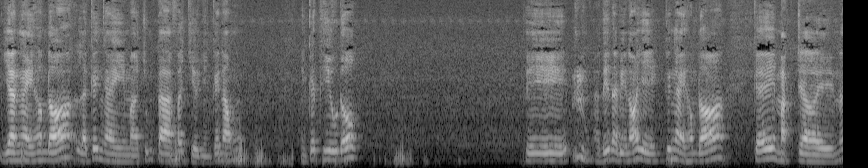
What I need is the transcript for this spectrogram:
Và ngày hôm đó là cái ngày mà chúng ta phải chịu những cái nóng, những cái thiêu đốt. Thì hadith này bị nói gì? Cái ngày hôm đó cái mặt trời nó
